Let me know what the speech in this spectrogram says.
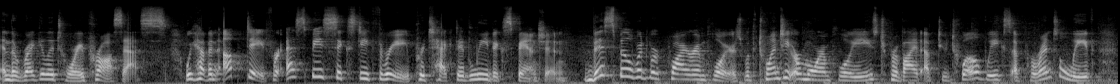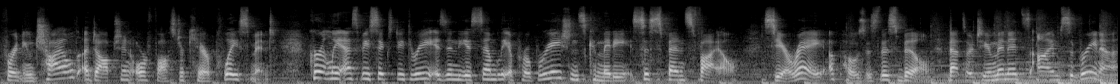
in the regulatory process. We have an update for SB 63 protected leave expansion. This bill would require employers with 20 or more employees to provide up to 12 weeks of parental leave for a new child, adoption, or foster care placement. Currently, SB 63 is in the Assembly Appropriations Committee suspense file. CRA opposes this bill. That's our two minutes. I'm Sabrina.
